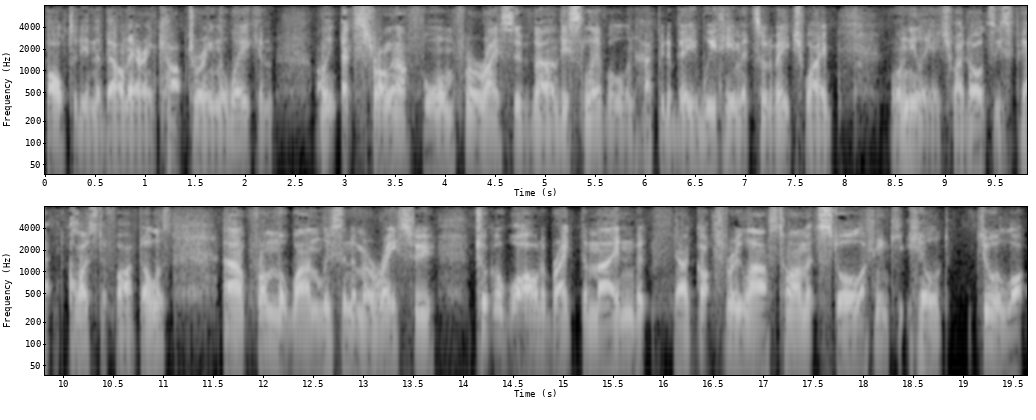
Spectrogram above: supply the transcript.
bolted in the Balnarring Cup during the week, and I think that's strong enough form for a race of uh, this level, and happy to be with him at sort of each way or nearly each way odds. He's about close to five dollars. Uh, from the one, listen to Maurice, who took a while to break the maiden, but uh, got through last time at Stawell. I think he'll do a lot.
